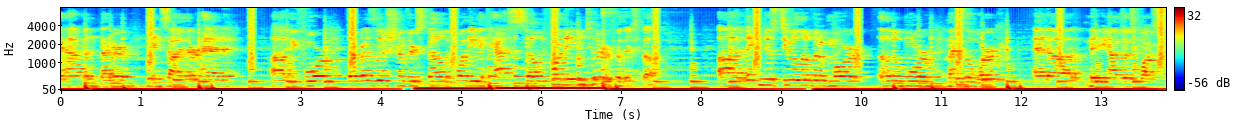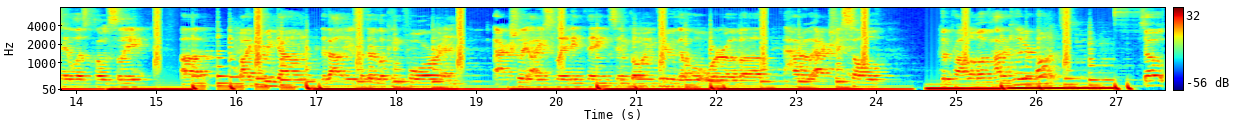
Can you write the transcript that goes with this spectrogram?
to happen better inside their head uh, before the resolution of their spell, before they even cast a spell, before they even tutor for their spell. Uh, they can just do a little bit of more, a little more mental work and uh, maybe not just watch the table as closely uh, by trimming down the values that they're looking for and actually isolating things and going through the whole order of uh, how to actually solve the problem of how to kill your opponents. So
